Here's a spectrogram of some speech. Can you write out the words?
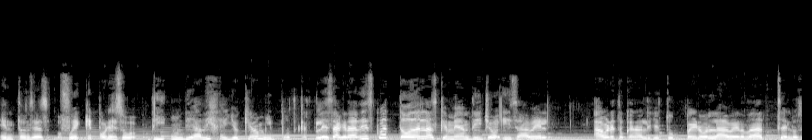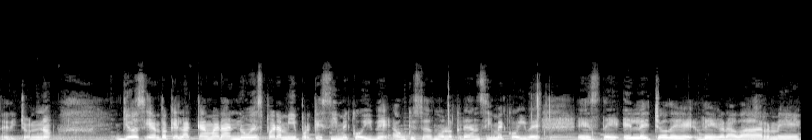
entonces fue que por eso un día dije, yo quiero mi podcast. Les agradezco a todas las que me han dicho, Isabel, abre tu canal de YouTube, pero la verdad se los he dicho, no. Yo siento que la cámara no es para mí porque sí me cohibe, aunque ustedes no lo crean, sí me cohibe este, el hecho de, de grabarme,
